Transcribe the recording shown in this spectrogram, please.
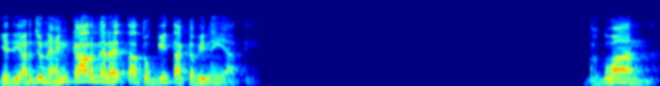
यदि अर्जुन अहंकार में रहता तो गीता कभी नहीं आती। भगवान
